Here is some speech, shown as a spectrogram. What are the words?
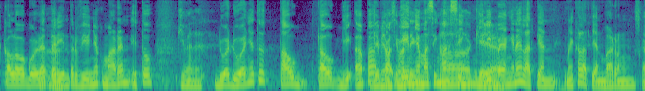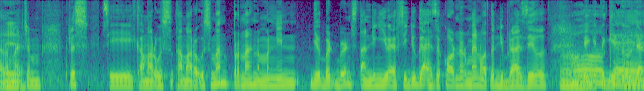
kalau gue lihat dari interviewnya kemarin itu Gimana? dua-duanya tuh tahu tahu apa Gamenya masing-masing. Oh, oke. Jadi Iya. bayangin aja latihan mereka latihan bareng segala Iya. macem. Terus si Kamar Us Kamaro Usman pernah nemenin Gilbert Burns tanding UFC juga as a cornerman waktu di Brazil Oh, kayak gitu-gitu oke. dan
